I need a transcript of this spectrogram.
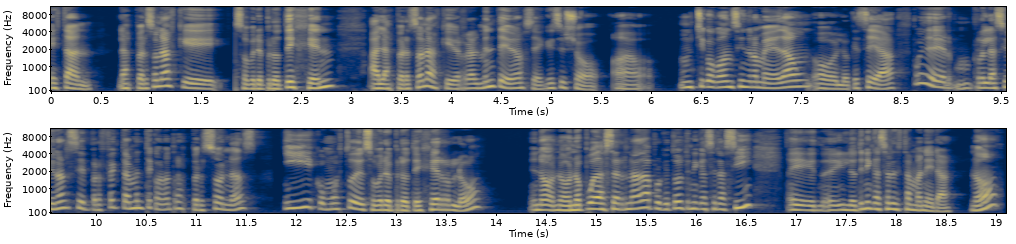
Están las personas que sobreprotegen a las personas que realmente, no sé, qué sé yo, a un chico con síndrome de Down o lo que sea, puede relacionarse perfectamente con otras personas y como esto de sobreprotegerlo, no, no, no puede hacer nada porque todo lo tiene que hacer así eh, y lo tiene que hacer de esta manera, ¿no?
